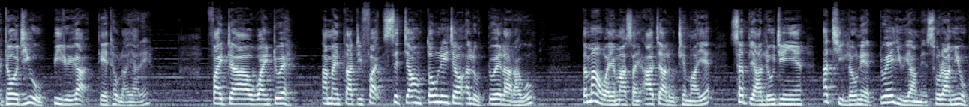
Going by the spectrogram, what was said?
အအတော်ကြီးကိုပီတွေကကယ်ထုတ်လာရတယ်။ Fighter Y12 MI35 စစ်ကြောင်း3-4ကြောင်းအဲ့လိုတွဲလာတာကိုတမဝါယမဆိုင်အားကြလို့ထင်ပါရဲ့ဆက်ပြလိုချင်ရင်အချီလုံးနဲ့တွဲယူရမယ်ဆိုတာမျိုး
